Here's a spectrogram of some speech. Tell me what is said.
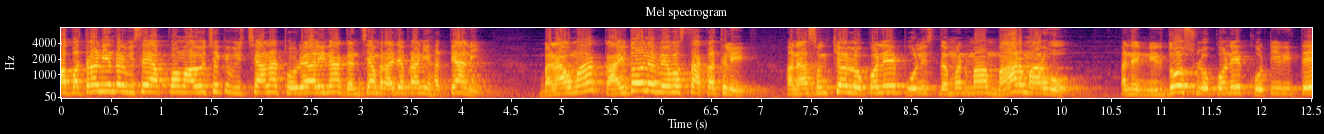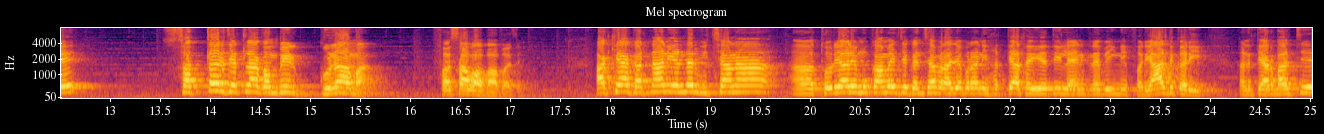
આ પત્રની અંદર વિષય આપવામાં આવ્યો છે કે વિછ્યાના થોરિયાળીના ઘનશ્યામ રાજપરાની હત્યાની બનાવમાં કાયદો અને વ્યવસ્થા કથળી અને અસંખ્ય લોકોને પોલીસ દમનમાં માર મારવો અને નિર્દોષ લોકોને ખોટી રીતે સત્તર જેટલા ગંભીર ગુનામાં ફસાવા બાબતે. આખી આ ઘટનાની અંદર વિછાના થોરિયાળી મુકામે જે ઘનશ્યામ રાજપરાની હત્યા થઈ હતી, લેન્ડ ગ્રેબિંગની ફરિયાદ કરી અને ત્યારબાદ જે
